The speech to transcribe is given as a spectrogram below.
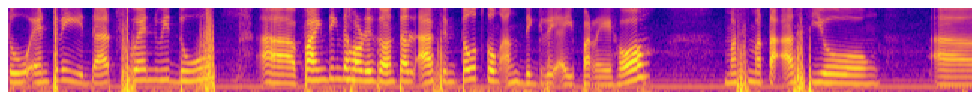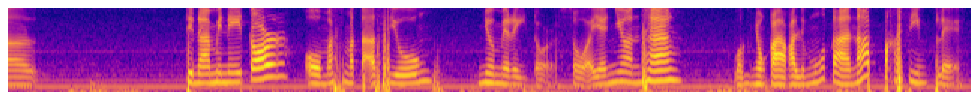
2, and 3. That's when we do uh, finding the horizontal asymptote kung ang degree ay pareho. Mas mataas yung uh, denominator o mas mataas yung numerator. So, ayan yun, ha? Huwag nyong kakalimutan. Napakasimple.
